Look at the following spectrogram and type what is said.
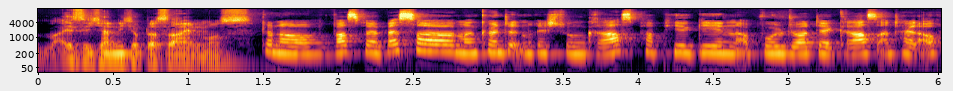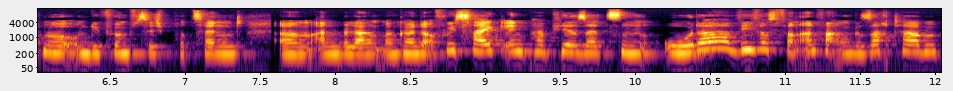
weiß ich ja nicht, ob das sein muss. Genau, was wäre besser? Man könnte in Richtung Graspapier gehen, obwohl dort der Grasanteil auch nur um die 50 Prozent ähm, anbelangt. Man könnte auf Recyclingpapier setzen oder, wie wir es von Anfang an gesagt haben,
